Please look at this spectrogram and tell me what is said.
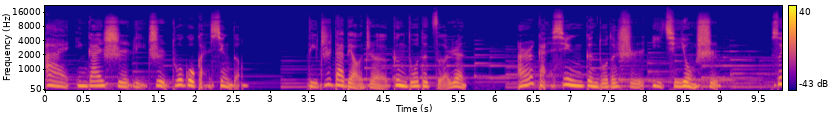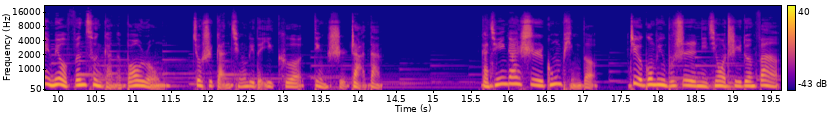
爱应该是理智多过感性的。理智代表着更多的责任，而感性更多的是意气用事，所以没有分寸感的包容就是感情里的一颗定时炸弹。感情应该是公平的，这个公平不是你请我吃一顿饭，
